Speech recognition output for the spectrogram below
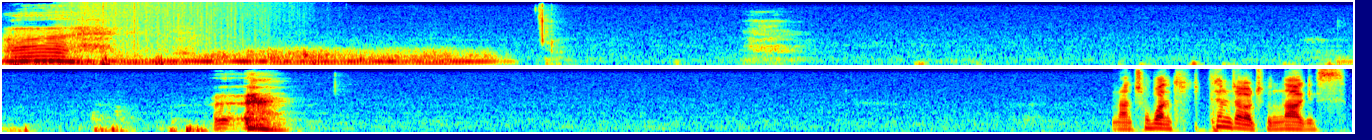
아. 난 초반 토템 작을 존나 하겠어.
